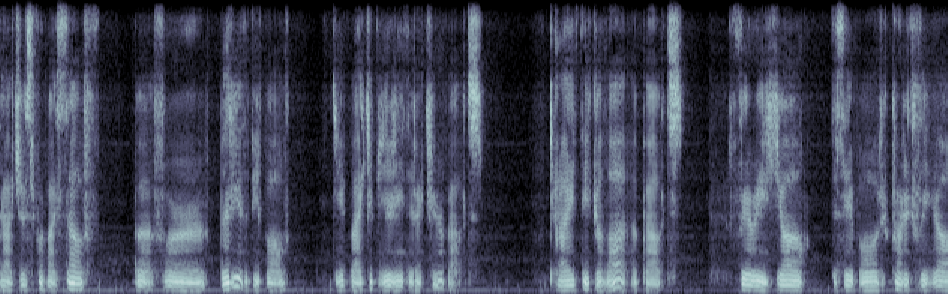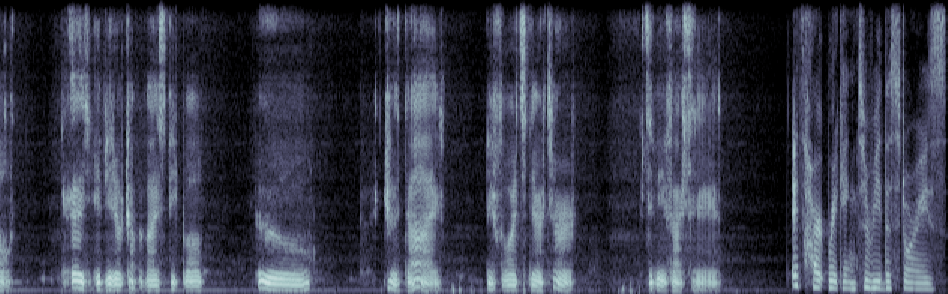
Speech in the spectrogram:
not just for myself, but for many of the people in my community that I care about. I think a lot about very young, disabled, chronically ill, and immunocompromised people who could die before it's their turn to be vaccinated. It's heartbreaking to read the stories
